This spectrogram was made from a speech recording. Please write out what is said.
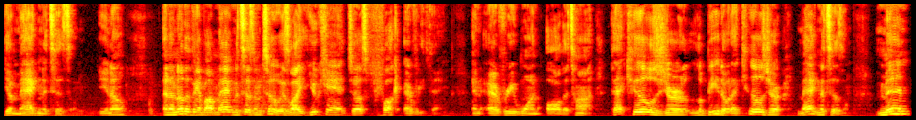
your magnetism, you know? And another thing about magnetism too is like you can't just fuck everything and everyone all the time. That kills your libido, that kills your magnetism. Men,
